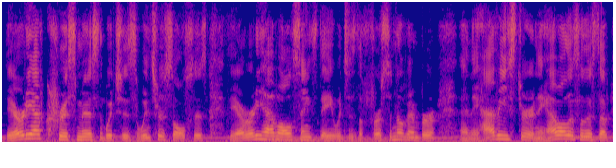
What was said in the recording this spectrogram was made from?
they already have Christmas, which is winter solstice. They already have All Saints Day, which is the first of November, and they have Easter and they have all this other stuff.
